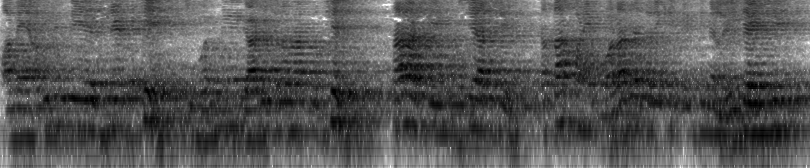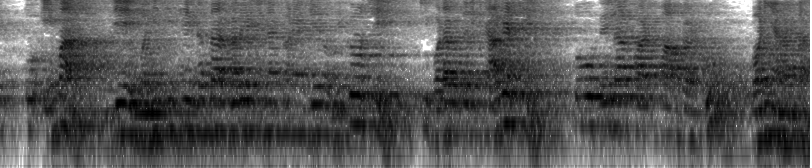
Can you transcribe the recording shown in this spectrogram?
અને આવી રીતે સેટ છે એ બંને ગાડી ચલાવનાર તો છે જ. સારા છે, હોશિયાર છે. છતાં પણ એક વડાવ્યા તરીકે વ્યક્તિને લઈ જાય છે. તો એમાં જે મહીજી છે નતા ઘરે, એના કારણે જે એનો દીકરો છે એ વડાવ્યા તરીકે આવે છે. તો પહેલા પાઠમાં આપણે આટલું ભણ્યા હતા.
